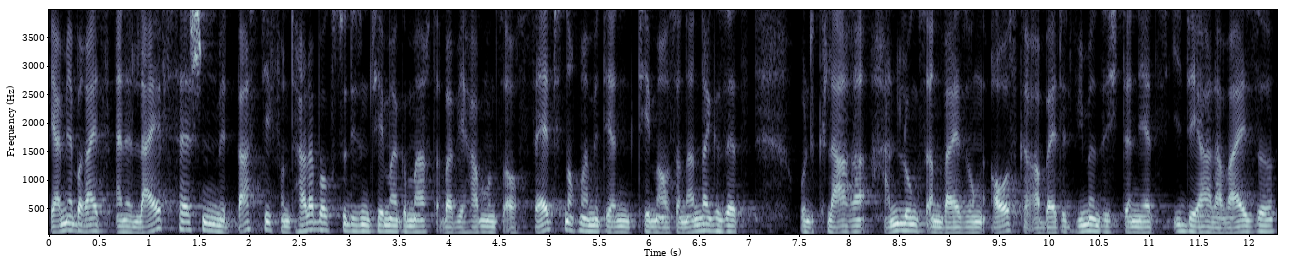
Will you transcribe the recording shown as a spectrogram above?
Wir haben ja bereits eine Live-Session mit Basti von Talabox zu diesem Thema gemacht, aber wir haben uns auch selbst nochmal mit dem Thema auseinandergesetzt und klare Handlungsanweisungen ausgearbeitet, wie man sich denn jetzt idealerweise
